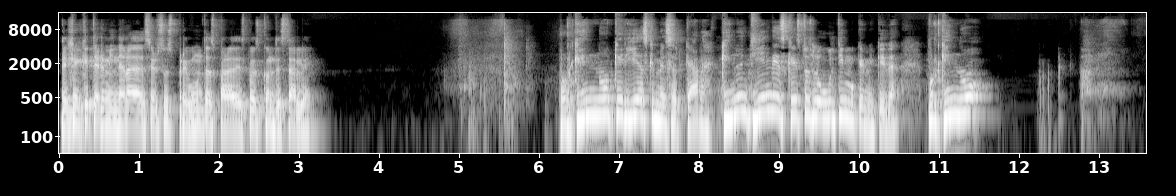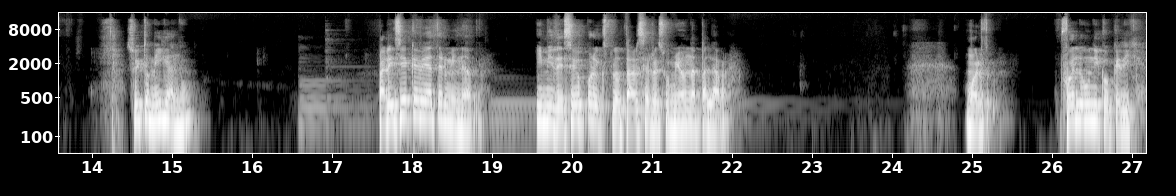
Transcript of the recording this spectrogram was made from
dejé que terminara de hacer sus preguntas para después contestarle. ¿Por qué no querías que me acercara? ¿Qué no entiendes que esto es lo último que me queda? ¿Por qué no? Soy tu amiga, ¿no? Parecía que había terminado, y mi deseo por explotar se resumió en una palabra. Muerto. Fue lo único que dije.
